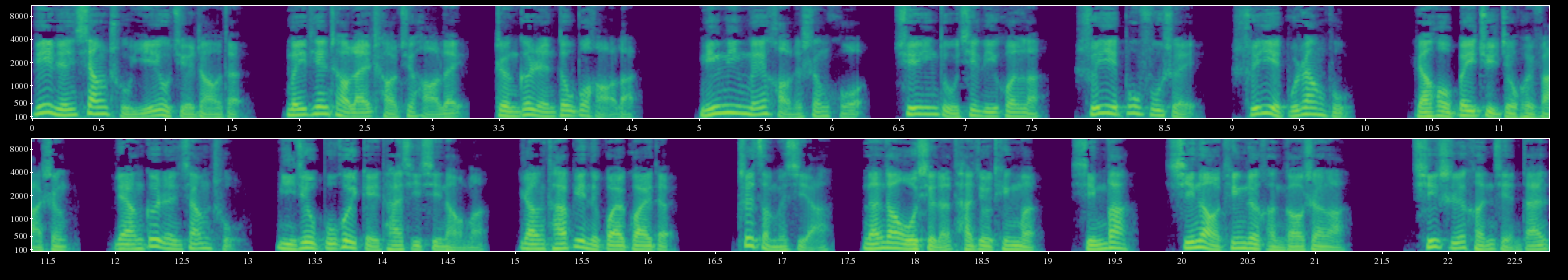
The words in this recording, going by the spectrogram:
恋人相处也有绝招的，每天吵来吵去好累，整个人都不好了。明明美好的生活，却因赌气离婚了，谁也不服谁，谁也不让步，然后悲剧就会发生。两个人相处，你就不会给他洗洗脑吗？让他变得乖乖的？这怎么洗啊？难道我写了他就听吗？行吧，洗脑听着很高深啊，其实很简单，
